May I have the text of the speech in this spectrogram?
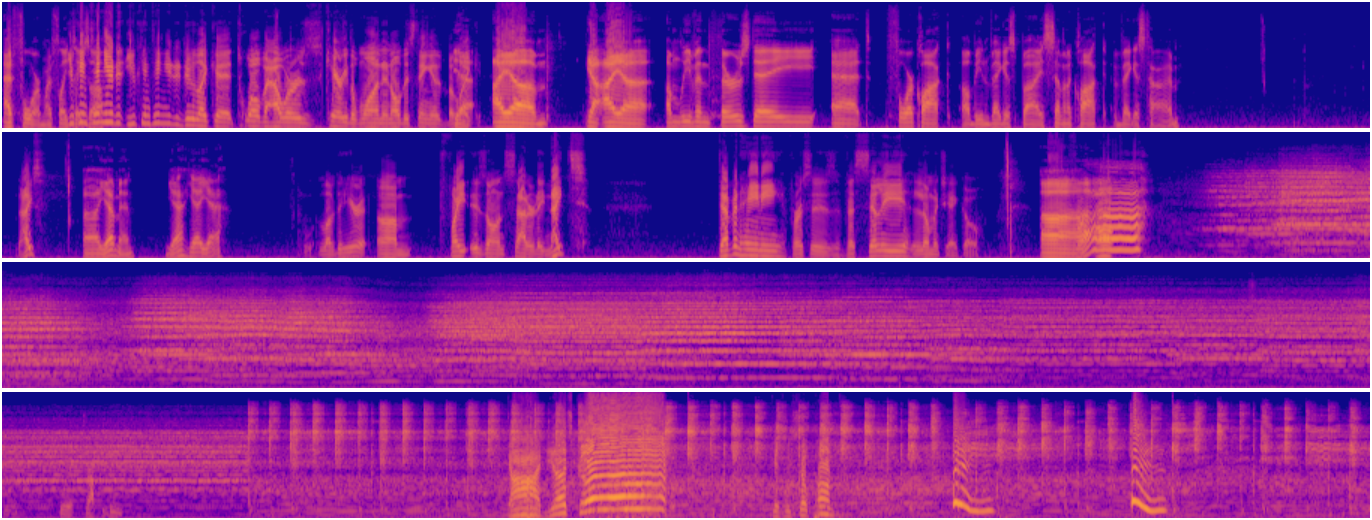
at four. My flight You takes continue to you continue to do like a twelve hours, carry the one, and all this thing, uh, but. Yeah, like I um, yeah, I uh, I'm leaving Thursday at four o'clock. I'll be in Vegas by seven o'clock Vegas time. nice. Uh, yeah, man. Yeah, yeah, yeah. Love to hear it. Um, fight is on Saturday night. Devin Haney versus Vasily Lomachenko. Uh. Let's go! Gets me so pumped.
